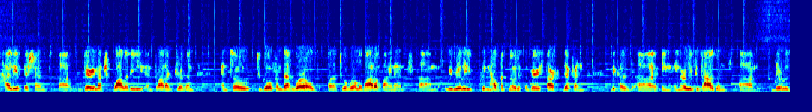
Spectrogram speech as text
highly efficient, uh, very much quality and product driven. And so to go from that world uh, to a world of auto finance, um, we really couldn't help but notice a very stark difference because uh, in, in early 2000s, um, there was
